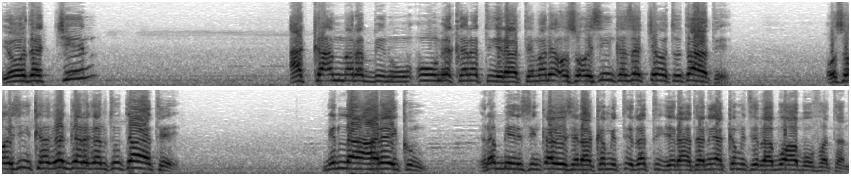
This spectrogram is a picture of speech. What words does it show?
yoo dachiin akka amma rabbi nu uume kanatti jiraatte male osoo isin kasachootu taate osoo isin ka gaggargaltu taate billah alaykum rabbiin isin qabeesera akkamitti irratti jiraatanii akkamitti irraa bu'aa buufatan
